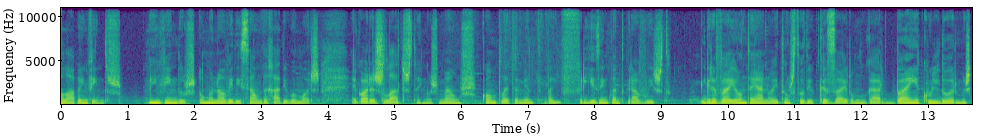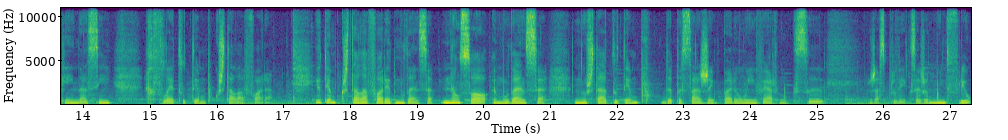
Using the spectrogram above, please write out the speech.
Olá, bem-vindos. Bem-vindos a uma nova edição da Rádio Amores. Agora gelados, tenho as mãos completamente bem frias enquanto gravo isto. Gravei ontem à noite um estúdio caseiro, um lugar bem acolhedor, mas que ainda assim reflete o tempo que está lá fora. E o tempo que está lá fora é de mudança. Não só a mudança no estado do tempo, da passagem para um inverno que se já se prevê que seja muito frio,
